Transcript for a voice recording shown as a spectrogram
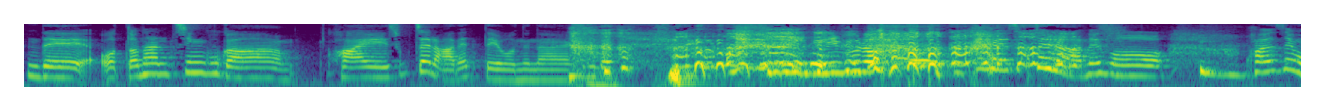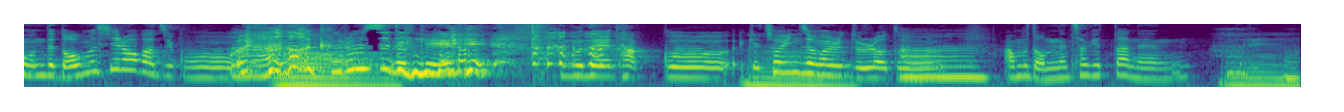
근데 어떤 한 친구가 과외 숙제를 안 했대요 어느 날. 근데 일부러 과외 숙제를 안 해서 과외 선생님 오는데 너무 싫어가지고 아. 그럴 수도 있네. 이렇게 문을 닫고 이렇게 아. 초인종을 눌러도 아, 아무도 없는 척했다는. 음.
